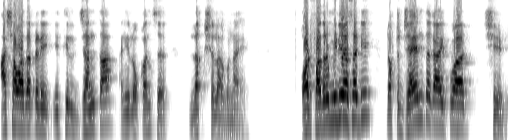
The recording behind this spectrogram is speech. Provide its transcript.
आशावादाकडे येथील जनता आणि लोकांचं लक्ष लागून आहे. गॉडफादर मीडियासाठी डॉक्टर जयंत गायकवाड शिर्डी.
